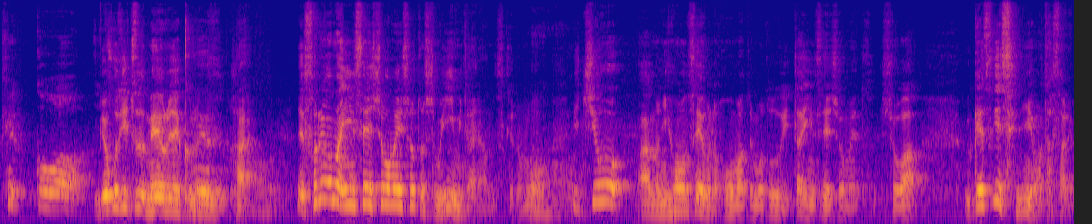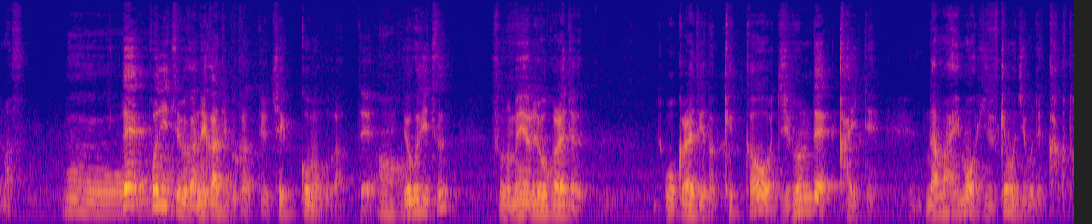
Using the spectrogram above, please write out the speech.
結果は翌日メールで来るはい、でそれはまあ陰性証明書としてもいいみたいなんですけども、うん一応あの日本政府のフォーマットに基づいた陰性証明書は受付時に渡されます。うんでポジティブかネガティブかっていうチェック項目があって翌日そのメールで送られて送られてきた結果を自分で書いて名前も日付も自分で書くと。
